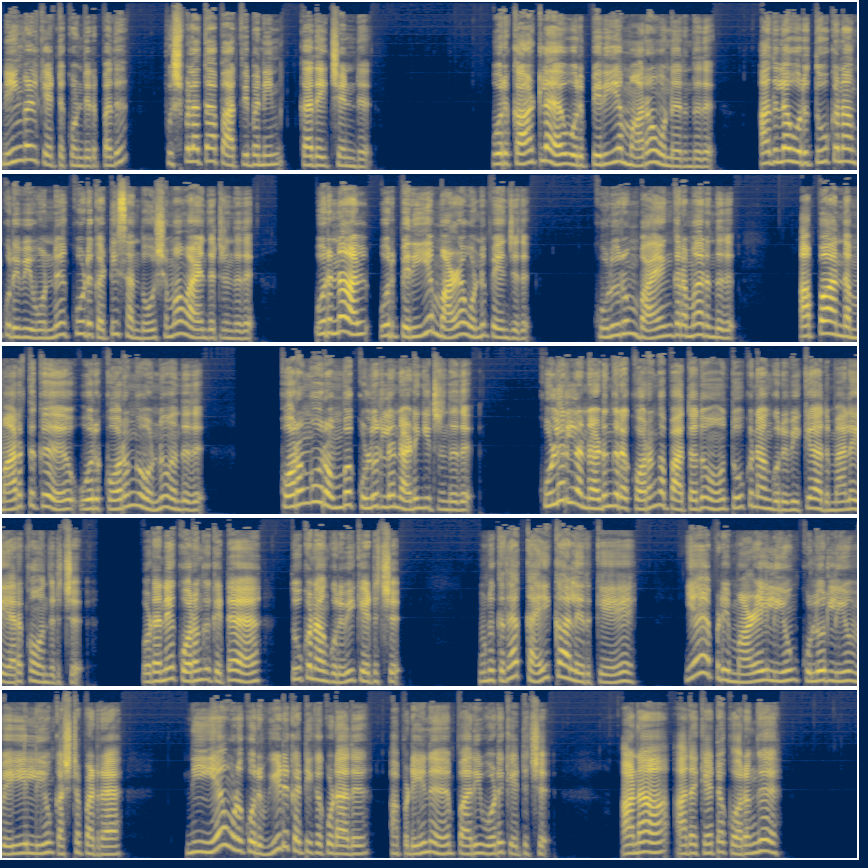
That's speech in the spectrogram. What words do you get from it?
நீங்கள் கேட்டுக்கொண்டிருப்பது புஷ்பலதா பார்த்திபனின் கதை செண்டு. ஒரு காட்டுல ஒரு பெரிய மரம் ஒன்னு இருந்தது. அதுல ஒரு தூக்கணாங்குருவி ஒன்னு கூடு கட்டி சந்தோஷமா வாழ்ந்துட்டு இருந்தது. ஒரு நாள் ஒரு பெரிய மழை ஒன்னு பெஞ்சது. குளிரும் பயங்கரமா இருந்தது. அப்ப அந்த மரத்துக்கு ஒரு குரங்கு ஒன்னு வந்தது. குரங்கும் ரொம்ப குளிர்ல நடுங்கிட்டு இருந்தது. குளிர்ல நடுங்கிற குரங்க பார்த்ததும் தூக்கணாங்குருவிக்கு அது மேல இறக்கம் வந்துடுச்சு. உடனே குரங்கு கிட்ட தூக்கணாங்குருவி கேட்டுச்சு. உனக்கு தான் கை கால் இருக்கே. ஏன் இப்படி மழையிலயும் குளிர்லயும் வெயில்லயும் கஷ்டப்படுற? நீ ஏன் உனக்கு ஒரு வீடு கட்டிக்க கூடாது? அப்படின்னு பரிவோடு கேட்டுச்சு. ஆனா அத கேட்ட குரங்கு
